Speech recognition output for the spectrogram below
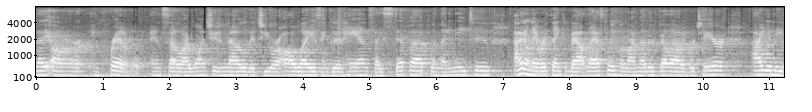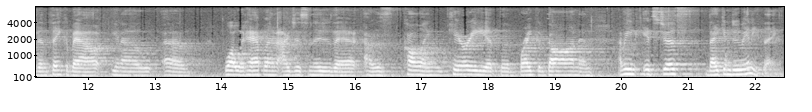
they are incredible. And so I want you to know that you are always in good hands. They step up when they need to. I don't ever think about last week when my mother fell out of her chair. I didn't even think about, you know, uh, what would happen. I just knew that I was calling Carrie at the break of dawn and I mean, it's just, they can do anything.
